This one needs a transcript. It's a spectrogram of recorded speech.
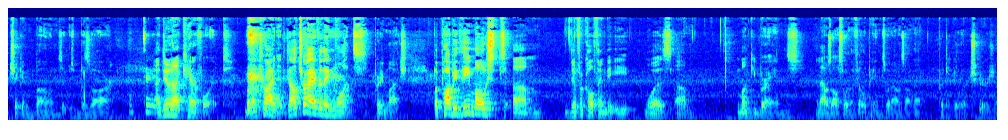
chicken bones. It was bizarre. I do not care for it, but I tried it. I'll try everything once, pretty much. But probably the most um, difficult thing to eat was um, monkey brains, and that was also in the Philippines when I was on that particular excursion.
